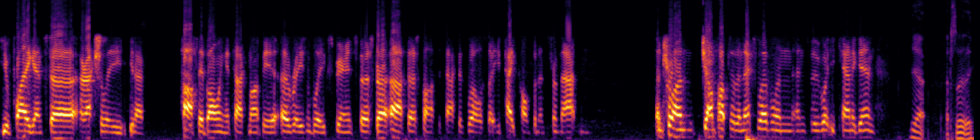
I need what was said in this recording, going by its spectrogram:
you play against uh, are actually, you know, half their bowling attack might be a, a reasonably experienced first uh, first class attack as well. So you take confidence from that and, and try and jump up to the next level and, and do what you can again. Yeah, absolutely.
